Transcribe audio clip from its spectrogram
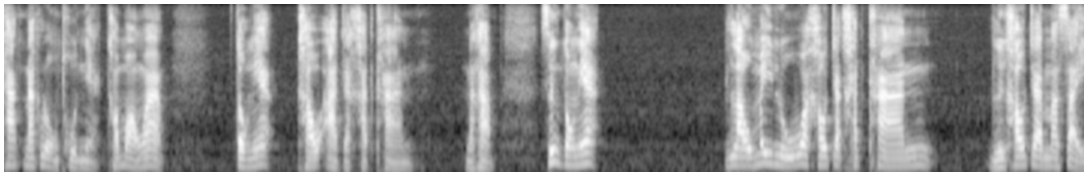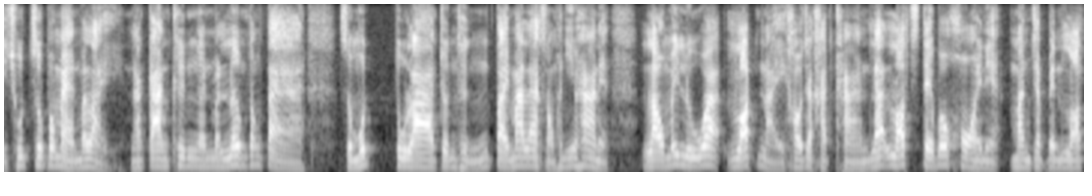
ทักษ์นักลงทุนเนี่ยเขามองว่าตรงเนี้ยเขาอาจจะคัดค้านนะครับ ซึ่งตรงเนี้ยเราไม่รู้ว่าเขาจะคัดค้าน หรือเขาจะมาใส่ชุดซูเปอร์แมนเมื่อไหร่นะการคืนเงินมันเริ่มตั้งแต่สมมติตุลาจนถึงไตรมาสแรก 2025 เนี่ย เราไม่รู้ว่าล็อตไหนเขาจะคัดค้าน และล็อต stable coin เนี่ย มันจะเป็นล็อต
